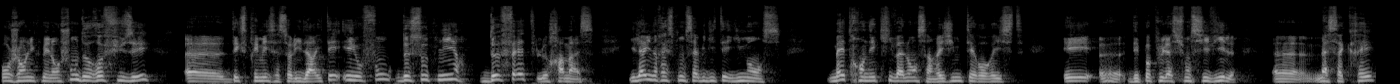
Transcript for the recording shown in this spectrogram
pour Jean-Luc Mélenchon de refuser euh, d'exprimer sa solidarité et au fond de soutenir de fait le Hamas. Il a une responsabilité immense. Mettre en équivalence un régime terroriste et euh, des populations civiles euh, massacrées,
